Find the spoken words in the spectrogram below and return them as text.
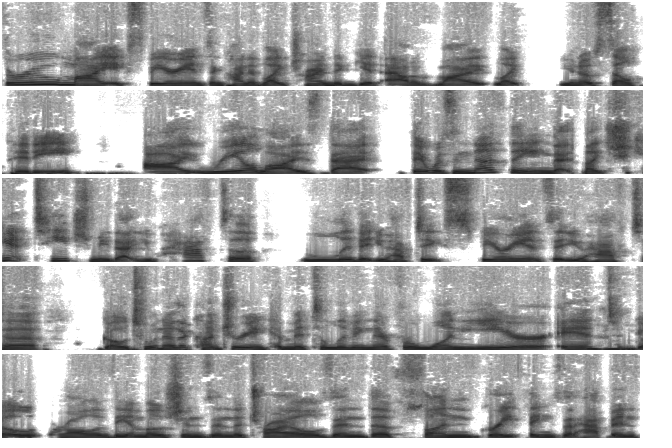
through my experience and kind of like trying to get out of my like, you know, self pity, I realized that there was nothing that like she can't teach me that you have to live it. You have to experience it. You have to go to another country and commit to living there for one year and mm-hmm. to go through all of the emotions and the trials and the fun, great things that happen,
